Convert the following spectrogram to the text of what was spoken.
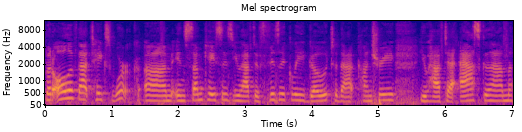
But all of that takes work. Um, in some cases, you have to physically go to that country. You have to ask them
